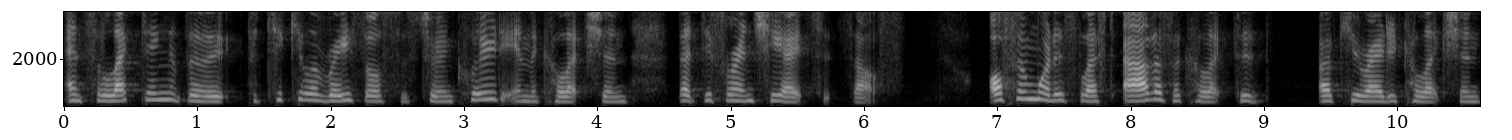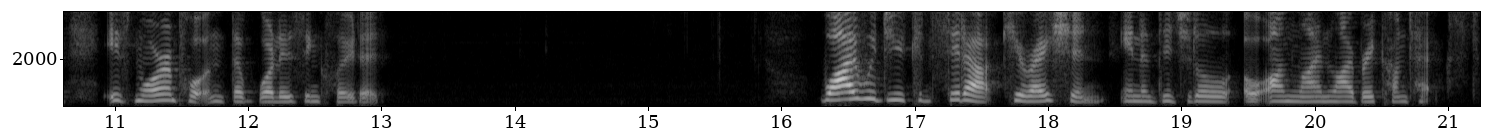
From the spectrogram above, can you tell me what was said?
and selecting the particular resources to include in the collection that differentiates itself. Often what is left out of a collected, a curated collection is more important than what is included. Why would you consider curation in a digital or online library context?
